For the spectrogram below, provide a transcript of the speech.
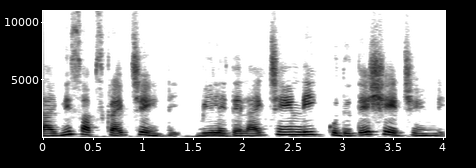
లైవ్ని సబ్స్క్రైబ్ చేయండి. వీలైతే లైక్ చేయండి కుదిరితే షేర్ చేయండి.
